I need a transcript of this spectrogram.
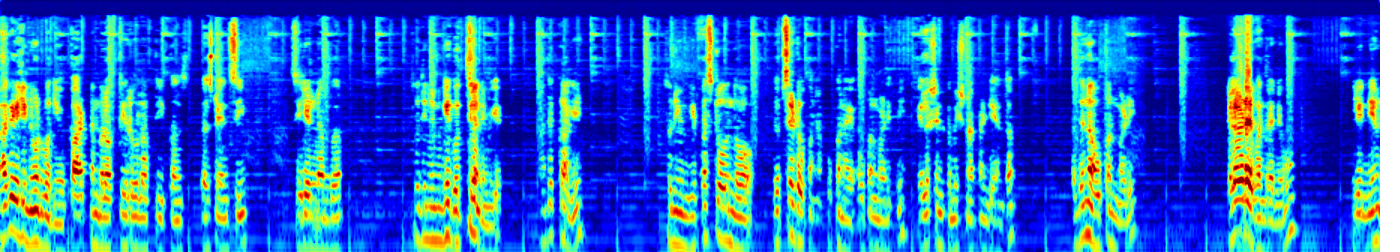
ಹಾಗೆ ಇಲ್ಲಿ ನೋಡ್ಬೋದು ನೀವು part number of the roll of the constituency serial number so ಇದು ನಿಮಗೆ ಗೊತ್ತಿಲ್ಲ ನಿಮಗೆ. ಅದಕ್ಕಾಗಿ ಸೊ ನಿಮಗೆ ಫಸ್ಟ್ ಒಂದು ವೆಬ್ಸೈಟ್ ಓಪನ್ ಓಪನ್ ಓಪನ್ ಮಾಡಿದ್ವಿ ಎಲೆಕ್ಷನ್ ಕಮಿಷನ್ ಆಫ್ ಇಂಡಿಯಾ ಅಂತ. ಅದನ್ನ ಓಪನ್ ಮಾಡಿ. ಕೆಳಗಡೆ ಬಂದ್ರೆ ನೀವು ಇಲ್ಲಿ ನೇಮ್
